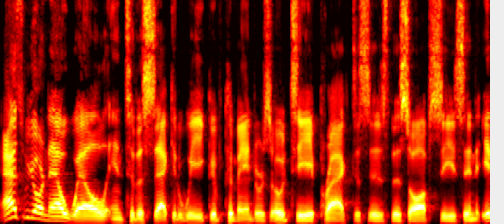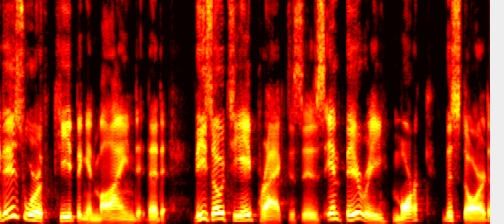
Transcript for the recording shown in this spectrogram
as we are now well into the second week of Commanders OTA practices this offseason, it is worth keeping in mind that these OTA practices, in theory, mark the start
